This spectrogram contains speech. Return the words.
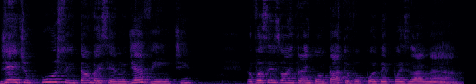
Gente, o curso então vai ser no dia 20. Vocês vão entrar em contato, eu vou pôr depois lá na,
